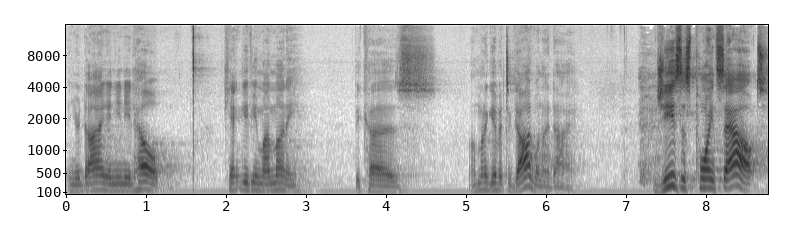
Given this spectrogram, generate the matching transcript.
and you're dying and you need help. Can't give you my money because I'm going to give it to God when I die. Jesus points out,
